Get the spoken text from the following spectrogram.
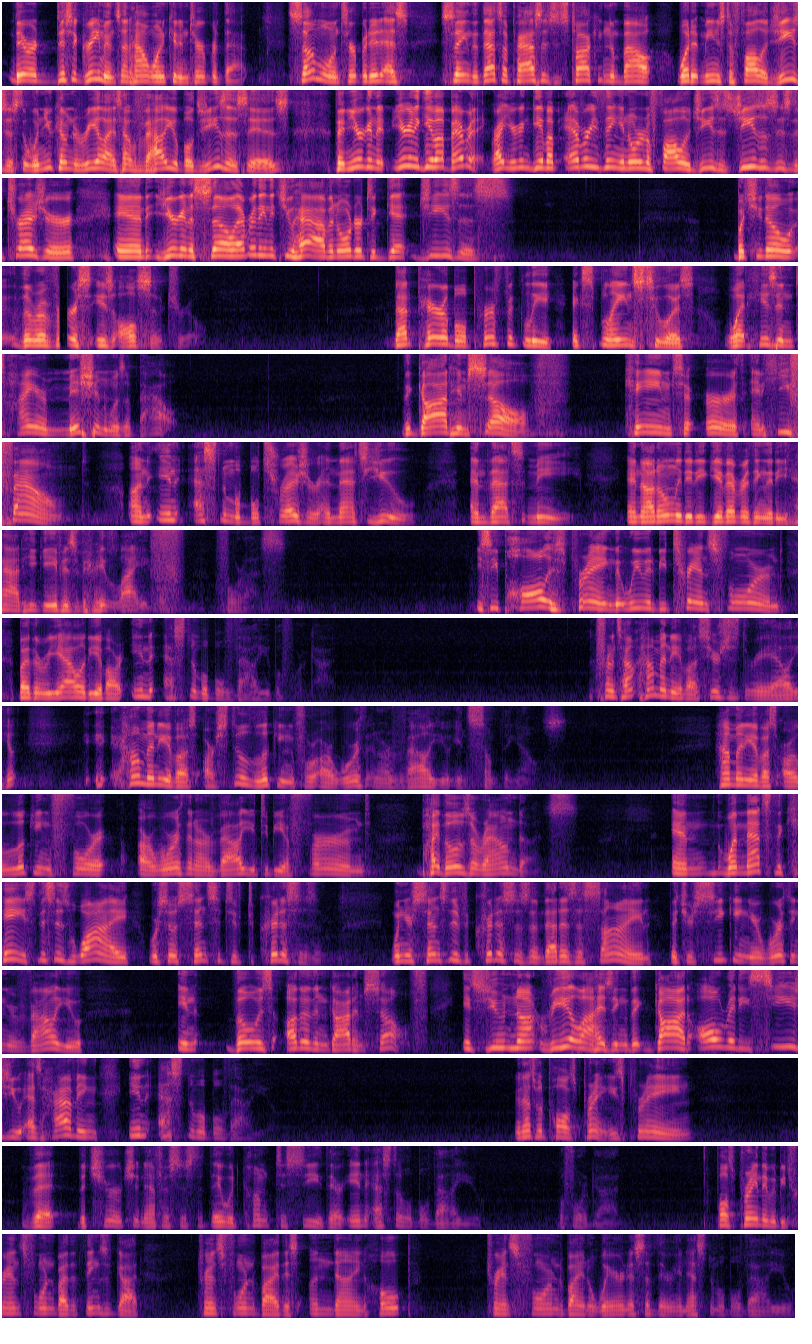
there are disagreements on how one can interpret that. Some will interpret it as saying that that's a passage that's talking about what it means to follow Jesus. That when you come to realize how valuable Jesus is, then you're gonna you're gonna give up everything, right? You're gonna give up everything in order to follow Jesus. Jesus is the treasure, and you're gonna sell everything that you have in order to get Jesus. But you know, the reverse is also true. That parable perfectly explains to us what his entire mission was about. The God Himself came to earth and He found an inestimable treasure, and that's you, and that's me. And not only did he give everything that he had, he gave his very life for us. You see, Paul is praying that we would be transformed by the reality of our inestimable value before God. Friends, how, how many of us, here's just the reality, how many of us are still looking for our worth and our value in something else? How many of us are looking for our worth and our value to be affirmed by those around us? And when that's the case, this is why we're so sensitive to criticism. When you're sensitive to criticism, that is a sign that you're seeking your worth and your value in those other than God Himself. It's you not realizing that God already sees you as having inestimable value. And that's what Paul's praying. He's praying that the church in Ephesus that they would come to see their inestimable value before God. Paul's praying they would be transformed by the things of God, transformed by this undying hope, transformed by an awareness of their inestimable value,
